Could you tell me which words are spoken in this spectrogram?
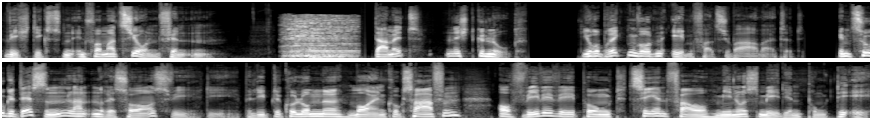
wichtigsten Informationen finden. Damit nicht genug. Die Rubriken wurden ebenfalls überarbeitet. Im Zuge dessen landen Ressorts wie die beliebte Kolumne Moin Cuxhaven auf www.cnv-medien.de.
